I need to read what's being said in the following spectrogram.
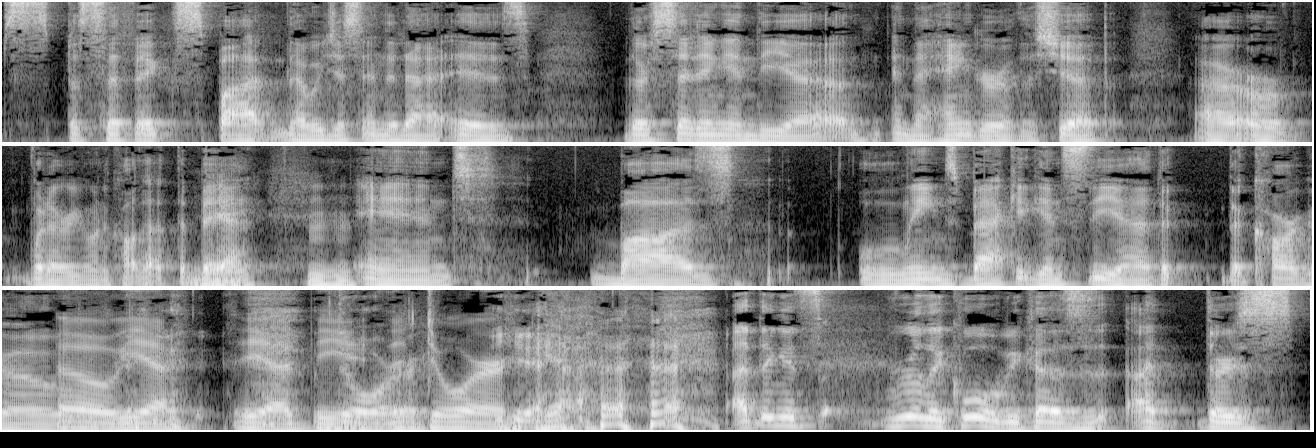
specific spot that we just ended at is they're sitting in the uh, in the hangar of the ship uh, or whatever you want to call that, the bay, Yeah. Mm-hmm. and Baze leans back against the uh, the, the cargo. Oh yeah, yeah. The door. The door. Yeah. I think it's really cool because I, there's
